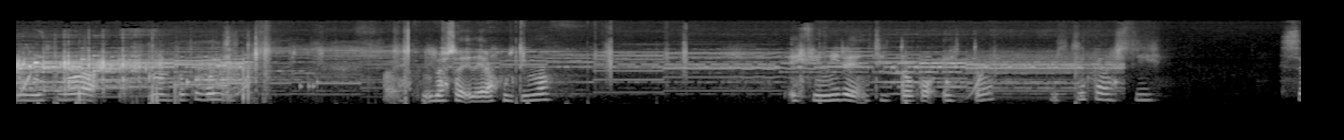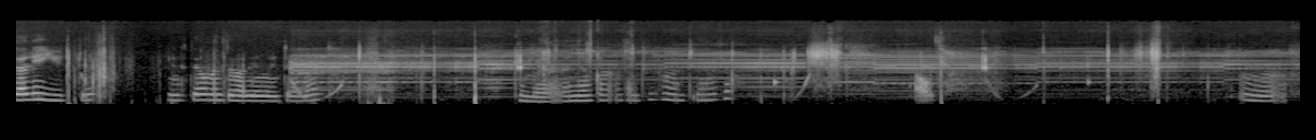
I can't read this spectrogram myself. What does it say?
Que si no la... Tampoco voy... A ver, yo soy de las últimas. Es que miren, si toco esto, viste que así sale YouTube. En este momento no tengo internet. Que me va a dañar el canal de YouTube, no entiendo. Audio. Mm.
